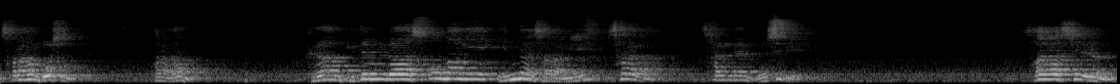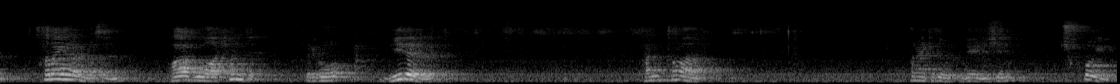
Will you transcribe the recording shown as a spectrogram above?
사랑은 무엇입니까? 사랑은 그러한 믿음과 소망이 있는 사람이 살아가는 삶의 모습이에요. 사실은 사랑이라는 것은 과거와 현재 그리고 미래를 관통한 하나님께서 우리에게 주신 축복입니다.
